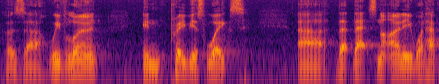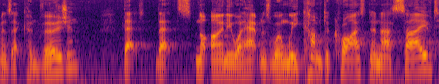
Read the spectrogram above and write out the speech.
Because uh, we've learned in previous weeks uh, that that's not only what happens at conversion, that, that's not only what happens when we come to Christ and are saved,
